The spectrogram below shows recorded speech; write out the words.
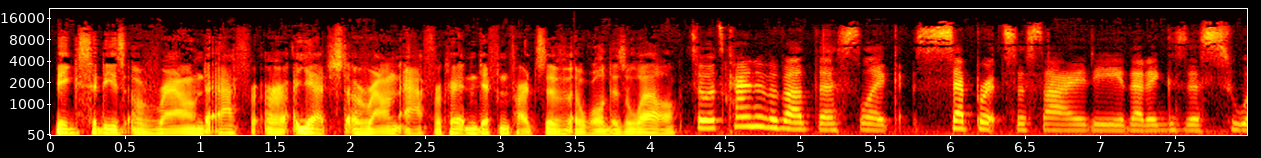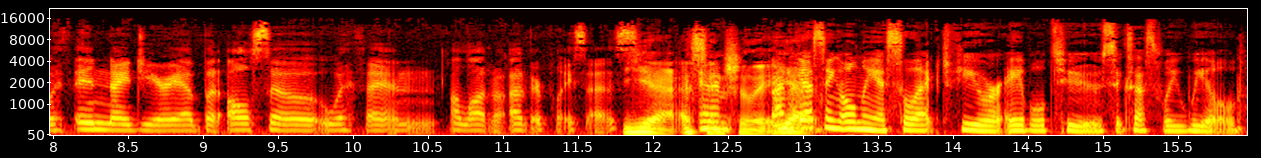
big cities around Africa, or yeah, just around Africa and different parts of the world as well. So it's kind of about this like separate society that exists within Nigeria, but also within a lot of other places. Yeah, And I'm- essentially. I'm, yeah. guessing only a select few are able to successfully wield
